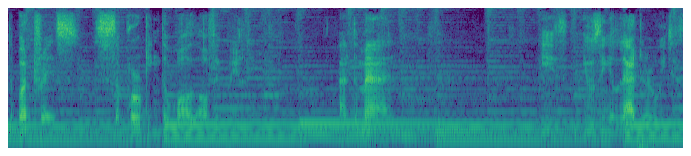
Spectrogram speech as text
the buttress is supporting the wall of a building and the man is using a ladder which is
